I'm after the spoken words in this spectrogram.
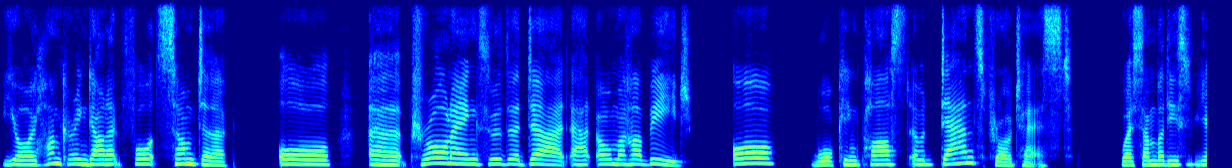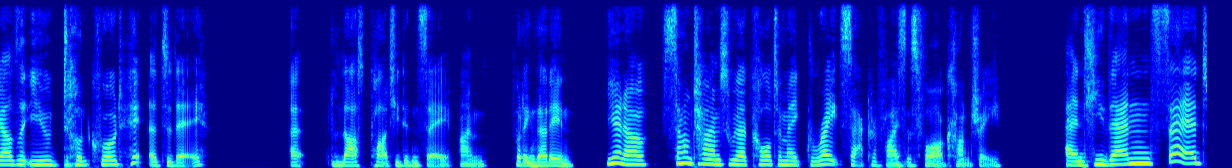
you're hunkering down at Fort Sumter or uh, crawling through the dirt at Omaha Beach or walking past a dance protest where somebody yells at you, don't quote Hitler today uh, last part he didn't say. I'm putting that in. You know, sometimes we are called to make great sacrifices for our country. And he then said,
